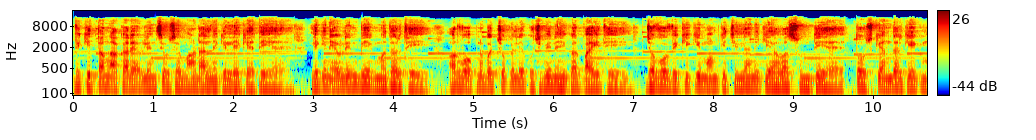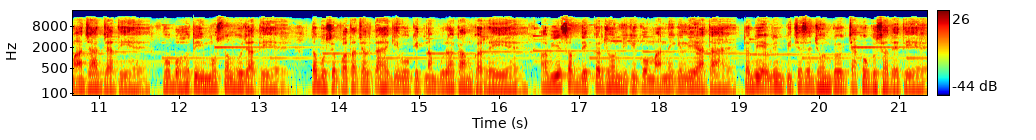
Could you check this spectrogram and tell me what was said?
विकी तंग आकर एवलिन से उसे मार डालने के लिए कहती है, लेकिन एवलिन भी एक मदर थी और वो अपने बच्चों के लिए कुछ भी नहीं कर पाई थी। जब वो विकी की मॉम की चिल्लाने की आवाज़ सुनती है तो उसके अंदर की एक माँ जाग जाती है। वो बहुत ही इमोशनल हो जाती है। तब उसे पता चलता है कि वो कितना बुरा काम कर रही है। अब ये सब देखकर जॉन विकी को मारने के लिए आता है। तभी एवलिन पीछे से जॉन को एक चाकू घुसा देती है।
